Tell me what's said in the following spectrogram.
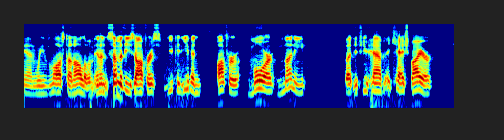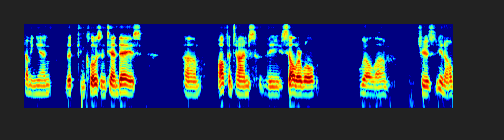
and we lost on all of them. And on some of these offers, you can even offer more money, but if you have a cash buyer coming in that can close in 10 days, um, oftentimes the seller will will um, choose, you know,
